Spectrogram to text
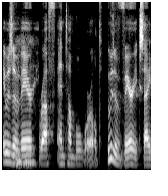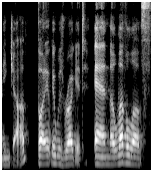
It was a very mm-hmm. rough and tumble world. It was a very exciting job, but it, it was rugged. And the level of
